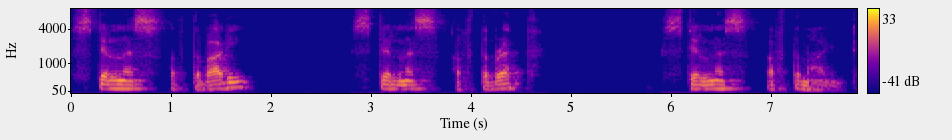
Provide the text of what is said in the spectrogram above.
Stillness of the body, stillness of the breath, stillness of the mind.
